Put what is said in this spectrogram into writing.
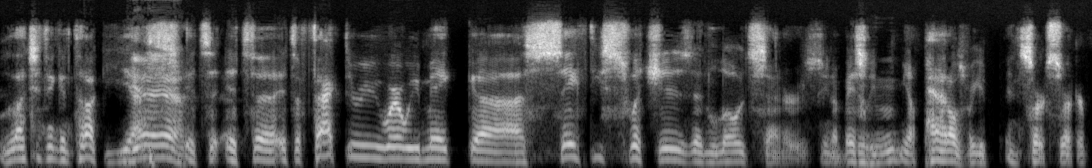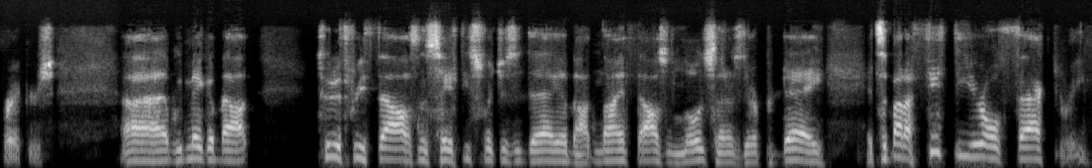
Lexington, Kentucky. Yes, yeah, yeah. it's a, it's a it's a factory where we make uh, safety switches and load centers. You know, basically, mm-hmm. you know, panels where you insert circuit breakers. Uh, we make about two to three thousand safety switches a day, about nine thousand load centers there per day. It's about a fifty year old factory,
